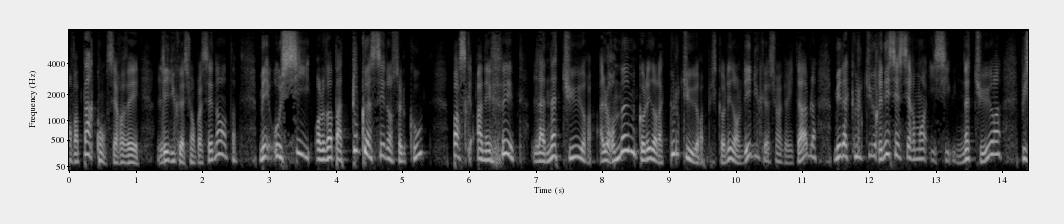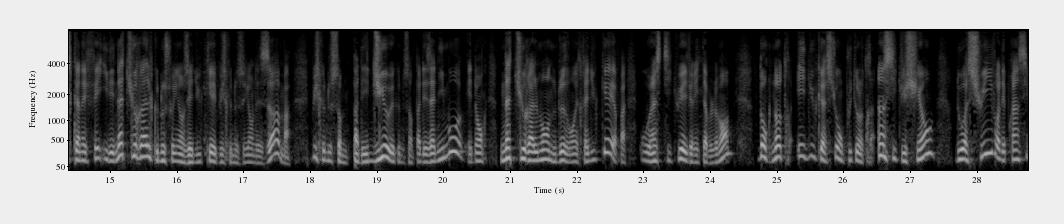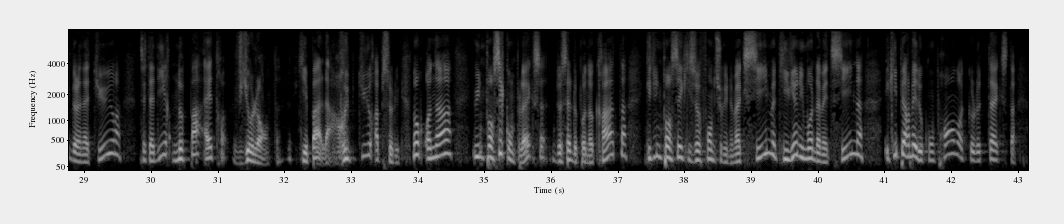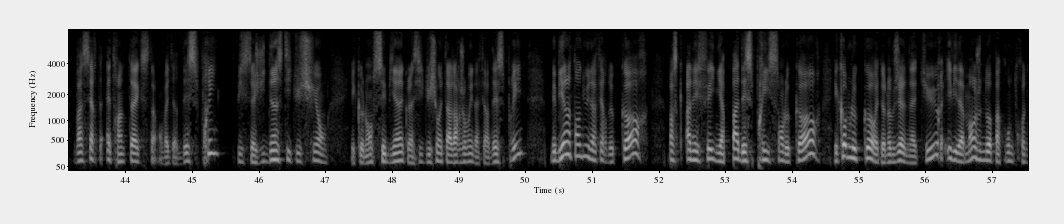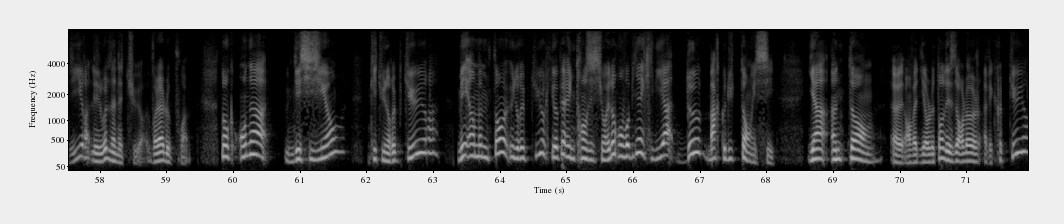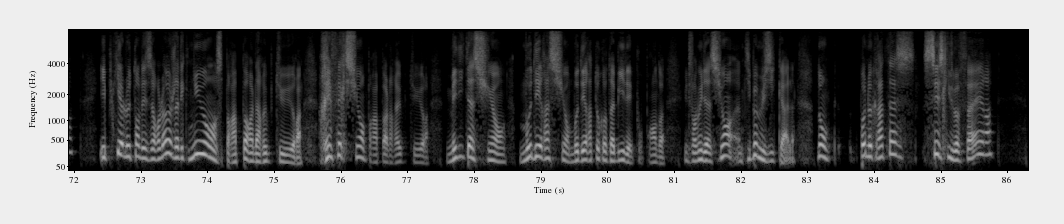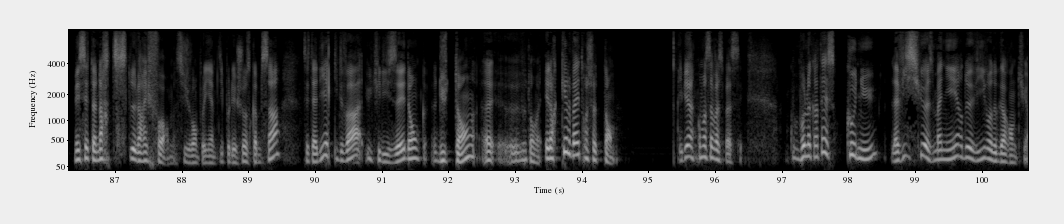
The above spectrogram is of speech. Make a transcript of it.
on ne va pas conserver l'éducation précédente, mais aussi on ne va pas tout casser d'un seul coup, parce qu'en effet, la nature, alors même qu'on est dans la culture, puisqu'on est dans l'éducation véritable, mais la culture est nécessairement ici une nature, puisqu'en effet, il est naturel que nous soyons éduqués, puisque nous soyons des hommes, puisque nous ne sommes pas des dieux et que nous ne sommes pas des animaux, et donc naturellement nous devons être éduqués, enfin, ou institués véritablement. Donc notre éducation, ou plutôt notre institution, doit suivre les principes de la nature, c'est-à-dire ne pas être violente, qui n'est pas la rupture absolue. Donc on a une pensée complexe de celle de Ponocrate, qui est une pensée qui se fonde sur une maxime, qui vient du monde de la médecine, et qui permet de comprendre que le texte va certes être un texte, on va dire, d'esprit, puisqu'il s'agit d'institution, et que l'on sait bien que l'institution est largement une affaire d'esprit, mais bien entendu une affaire de corps, parce qu'en effet, il n'y a pas d'esprit sans le corps, et comme le corps est un objet de nature, évidemment, je ne dois pas contredire les lois de la nature. Voilà le point. Donc, on a une décision qui est une rupture, mais en même temps une rupture qui opère une transition. Et donc on voit bien qu'il y a deux marques du temps ici. Il y a un temps, euh, on va dire le temps des horloges avec rupture, et puis il y a le temps des horloges avec nuance par rapport à la rupture, réflexion par rapport à la rupture, méditation, modération, moderato cantabile, pour prendre une formulation un petit peu musicale. Donc Ponocrates sait ce qu'il veut faire, mais c'est un artiste de la réforme, si je veux employer un petit peu les choses comme ça, c'est-à-dire qu'il va utiliser donc du temps. Euh, euh, et alors quel va être ce temps? Eh bien, comment ça va se passer? Bonocrates connut la vicieuse manière de vivre de Garantia.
